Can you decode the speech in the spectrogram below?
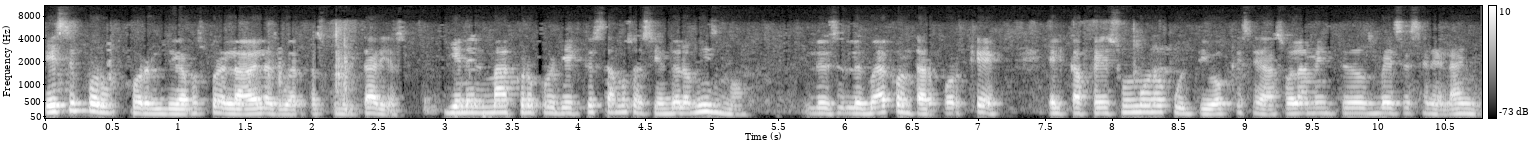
Ese por, por, digamos, por el lado de las huertas comunitarias. Y en el macro proyecto estamos haciendo lo mismo. Les, les voy a contar por qué. El café es un monocultivo que se da solamente dos veces en el año.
